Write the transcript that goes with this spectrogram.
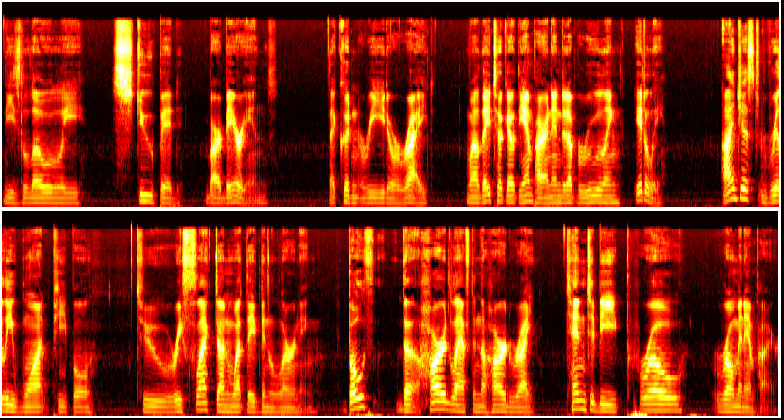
These lowly, stupid barbarians that couldn't read or write, well, they took out the empire and ended up ruling Italy. I just really want people to reflect on what they've been learning. Both the hard left and the hard right tend to be pro Roman Empire.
